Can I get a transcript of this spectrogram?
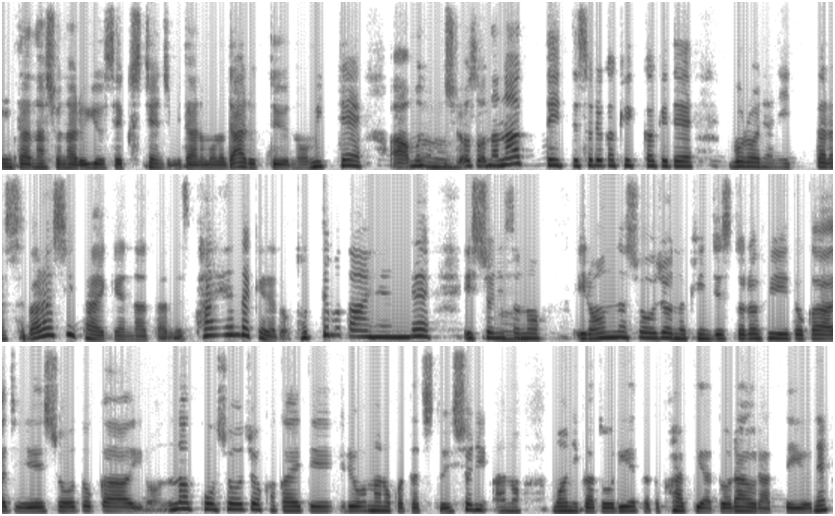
International Youth Exchange みたいなものであるっていうのを見て、ああ、面白そうだなって言って、それがきっかけでボローニャに行ったら素晴らしい体験だったんです。大変だけれど、とっても大変で、一緒にその、いろんな症状の筋ジストロフィーとか自閉症とか、いろんなこう症状を抱えている女の子たちと一緒に、あの、モニカとオリエッタとカティアとラウラっていうね、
